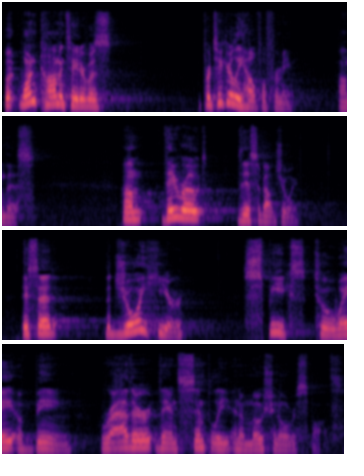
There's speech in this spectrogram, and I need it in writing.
But one commentator was particularly helpful for me on this. Um, they wrote this about joy. They said, the joy here speaks to a way of being rather than simply an emotional response.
